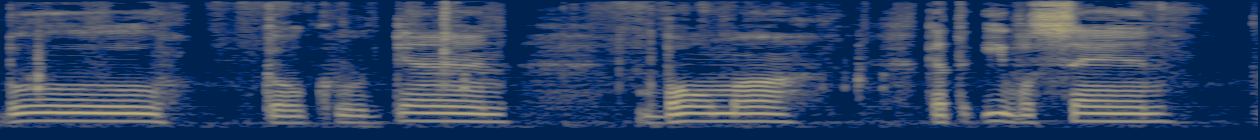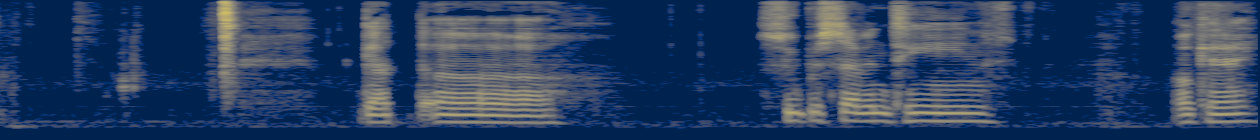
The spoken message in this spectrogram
Buu, Goku again, Bulma, got the Evil Saiyan, got the uh, Super 17, okay,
